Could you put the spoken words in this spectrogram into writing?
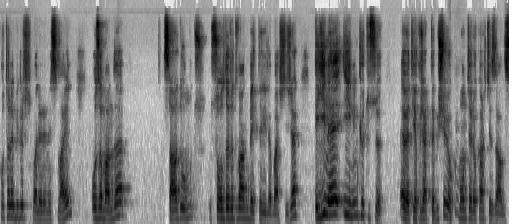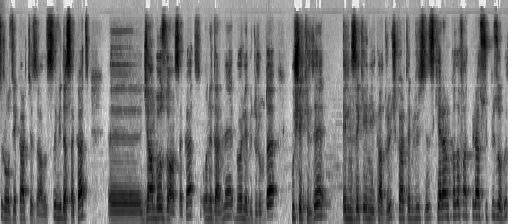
kotarabilir Valerian İsmail. O zaman da Sağda Umut, solda Rıdvan bekleriyle başlayacak. E yine iyinin kötüsü. Evet yapacak da bir şey yok. Montero kart cezalısı, Rozier kart cezalısı, Vida sakat, e, Can Bozdoğan sakat. O nedenle böyle bir durumda bu şekilde elinizdeki en iyi kadroyu çıkartabilirsiniz. Kerem Kalafat biraz sürpriz olur.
